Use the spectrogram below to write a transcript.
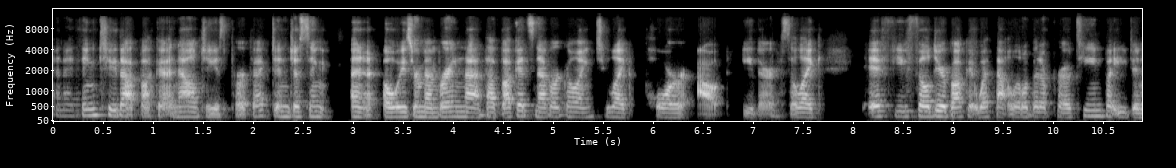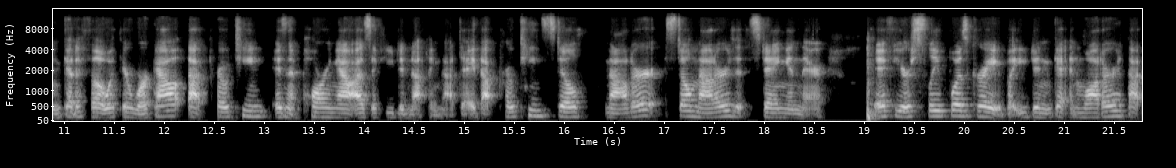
And I think too that bucket analogy is perfect and just in, and always remembering that that bucket's never going to like pour out either. So like if you filled your bucket with that little bit of protein, but you didn't get a fill with your workout, that protein isn't pouring out as if you did nothing that day. That protein still matter, still matters. It's staying in there. if your sleep was great but you didn't get in water that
